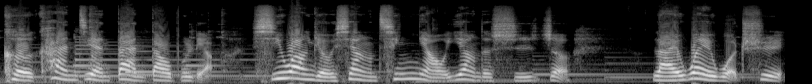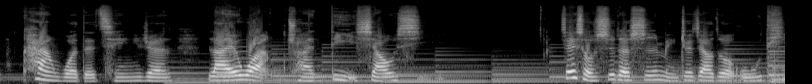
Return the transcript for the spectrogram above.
可看见但到不了。希望有像青鸟一样的使者，来为我去看我的情人，来往传递消息。这首诗的诗名就叫做《无题》。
